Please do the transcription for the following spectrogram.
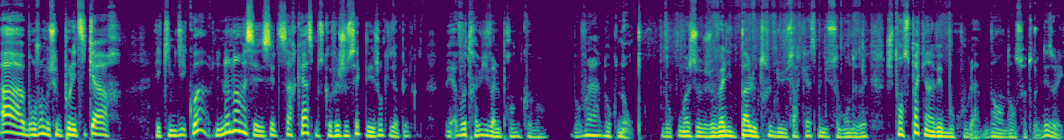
Ah, bonjour monsieur le politicard, et qui me dit quoi? Je dis, Non, non, mais c'est le sarcasme, parce que je sais que des gens qui l'appellent. Mais à votre avis, il va le prendre comment? Bon, voilà, donc non. Donc moi, je, je, valide pas le truc du sarcasme et du second degré. Je pense pas qu'il y en avait beaucoup là, dans ce truc. Désolé.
